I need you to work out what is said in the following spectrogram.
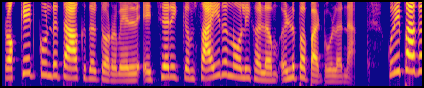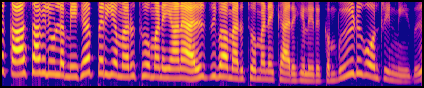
ராக்கெட் குண்டு தாக்குதல் தொடர்பில் எச்சரிக்கும் சைரன் ஒலிகளும் எழுப்பப்பட்டுள்ளன. குறிப்பாக காசாவில் உள்ள மிகப்பெரிய மருத்துவமனையான அல்சிபா மருத்துவமனைக்கு அருகில் இருக்கும் வீடு ஒன்றின் மீது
